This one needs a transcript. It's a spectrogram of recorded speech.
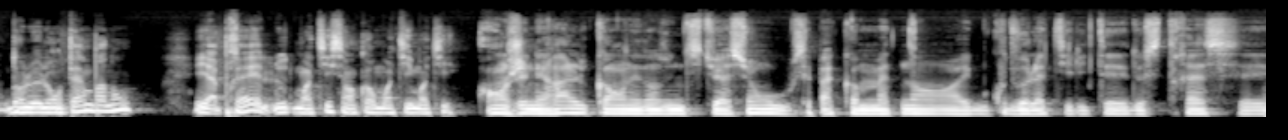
dans le long terme, pardon, et après, l'autre moitié, c'est encore moitié-moitié. En général, quand on est dans une situation où c'est pas comme maintenant, avec beaucoup de volatilité, de stress, et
